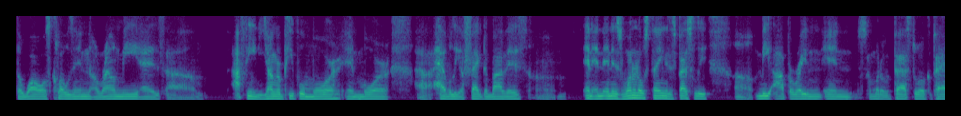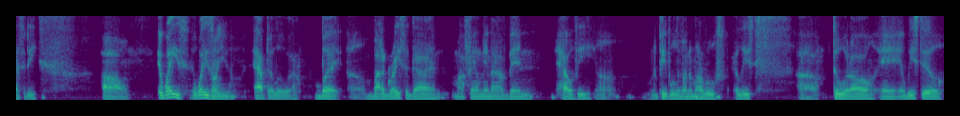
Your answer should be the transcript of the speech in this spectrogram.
the walls close in around me as um, I've seen younger people more and more uh, heavily affected by this. Um, and, and, and it's one of those things, especially uh, me operating in somewhat of a pastoral capacity. Uh, it weighs it weighs on you after a little while. But um, by the grace of God, my family and I have been healthy. Um, the people who live under my roof, at least uh, through it all, and, and, we still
